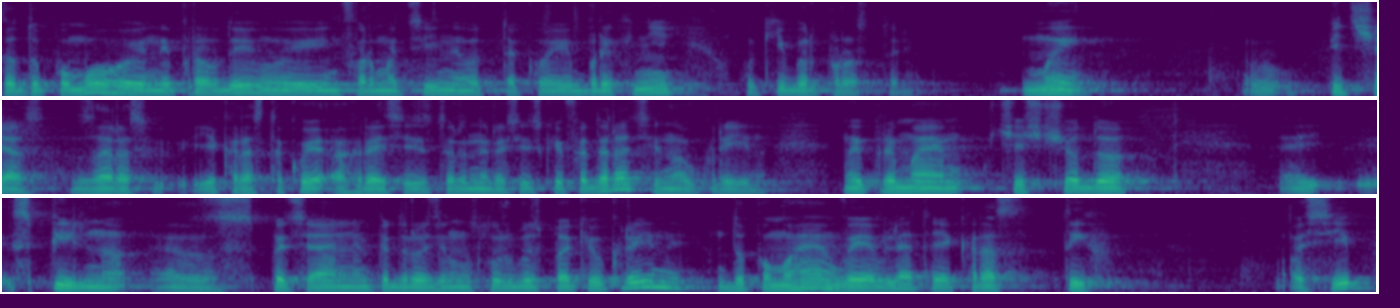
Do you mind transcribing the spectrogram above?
за допомогою неправдивої інформаційної от такої брехні у кіберпросторі. Ми під час зараз якраз такої агресії зі сторони Російської Федерації на Україну ми приймаємо участь щодо е, спільно е, з спеціальним підрозділом Служби безпеки України допомагаємо виявляти якраз тих осіб,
